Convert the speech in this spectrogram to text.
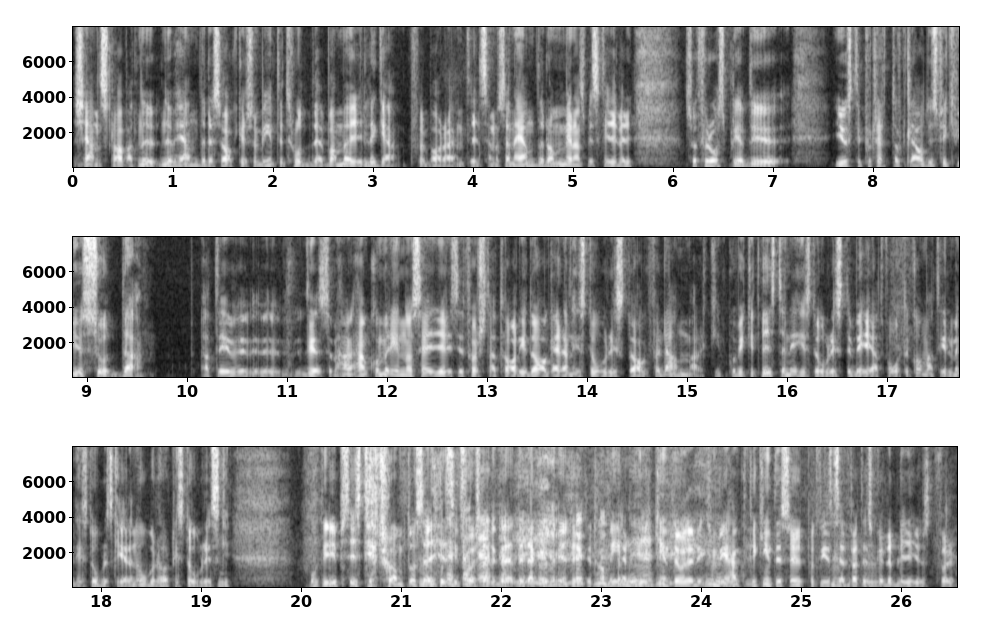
känsla av att nu, nu händer det saker som vi inte trodde var möjliga för bara en tid sedan. Och sen händer de medan vi skriver. Så för oss blev det ju, just i porträttet av Claudius fick vi ju sudda att det, det, han, han, kommer in och säger i sitt första tal idag är en historisk dag för Danmark. På vilket vis den är historisk det ber jag att få återkomma till, men historisk är den oerhört historisk. Mm. Och det är ju precis det Trump då säger i sitt första... Det, det där kunde vi inte riktigt ha med. Det gick inte, och liksom, han fick inte se ut på ett visst sätt för att det skulle bli just för,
